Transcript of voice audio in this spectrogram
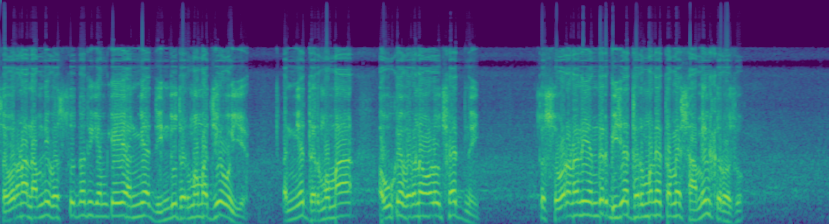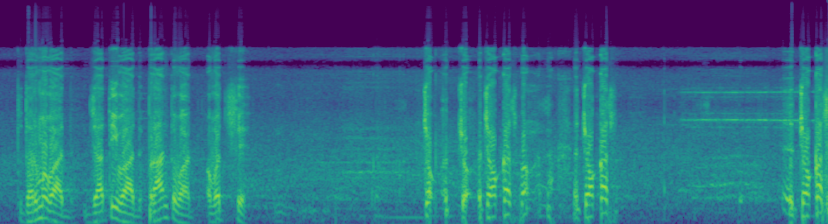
સવર્ણ નામની વસ્તુ જ નથી, કેમ કે એ અન્ય હિન્દુ ધર્મમાં જે હોઈએ, અન્ય ધર્મમાં આવું કઈ વર્ણવાળું છે જ નહીં. તો સવર્ણની અંદર બીજા ધર્મને તમે સામેલ કરો છો, તો ધર્મવાદ, જાતિવાદ, પ્રાંતવાદ વધશે ચોક્કસ ચોક્કસ ચોક્કસ,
